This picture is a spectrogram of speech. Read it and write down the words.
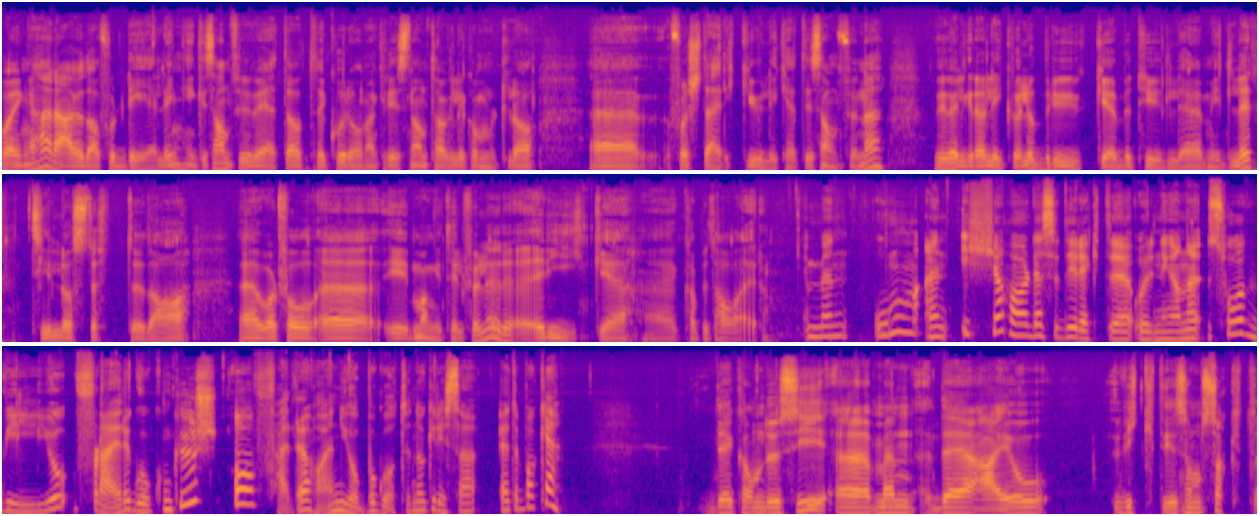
poenget her er jo da fordeling. ikke sant? Vi vet at koronakrisen antagelig kommer til å eh, forsterke ulikhet i samfunnet. Vi velger allikevel å bruke betydelige midler til å støtte da eh, i hvert fall eh, i mange tilfeller rike kapitaleiere. Men om en ikke har disse direkteordningene, så vil jo flere gå konkurs, og færre ha en jobb å gå til når krisa er tilbake. Det kan du si, eh, men det er jo viktig som sagt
